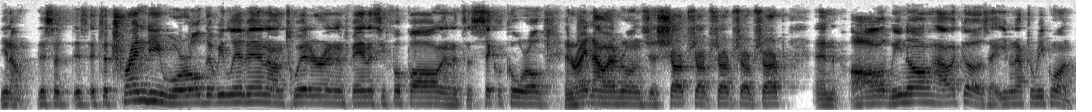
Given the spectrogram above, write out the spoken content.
you know, this is, it's a trendy world that we live in on Twitter and in fantasy football, and it's a cyclical world. And right now, everyone's just sharp, sharp, sharp, sharp, sharp. And all we know how it goes, even after week one.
